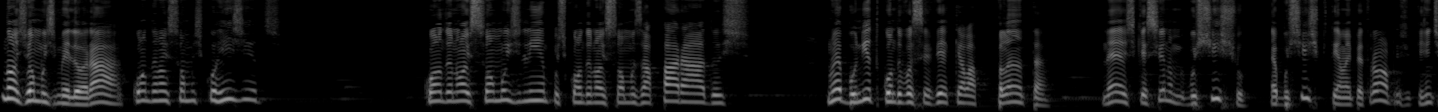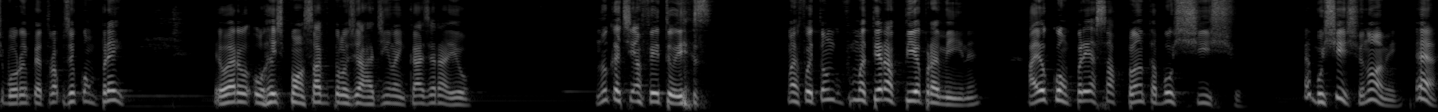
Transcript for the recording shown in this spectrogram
Nós vamos melhorar quando nós somos corrigidos. Quando nós somos limpos, quando nós somos aparados. Não é bonito quando você vê aquela planta, né? Eu esqueci o nome, buchicho? É buchicho que tem lá em Petrópolis? Que a gente morou em Petrópolis, eu comprei. Eu era o responsável pelo jardim lá em casa, era eu. Nunca tinha feito isso. Mas foi tão uma terapia para mim, né? Aí eu comprei essa planta bochicho. É buchiche o nome? É.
